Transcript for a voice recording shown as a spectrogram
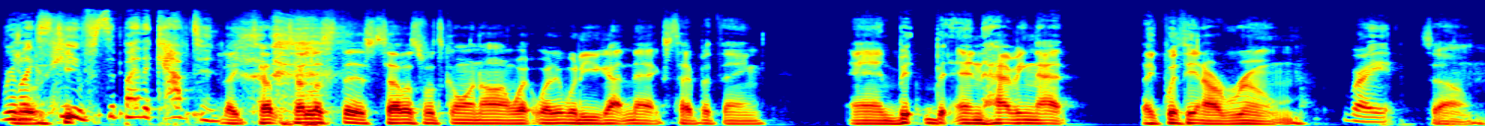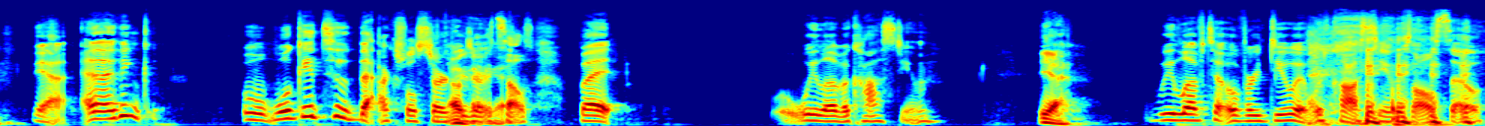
We're like know, he- Steve, sit by the captain. like tell, tell us this tell us what's going on what, what what do you got next type of thing and and having that like within our room right. so Yeah, and I think well, we'll get to the actual Star Okay, itself, but we love a costume. yeah we love to overdo it with costumes also.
